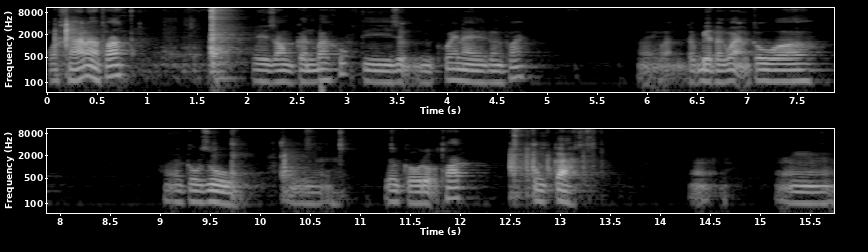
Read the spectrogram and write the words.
Quá khá là thoát. Về dòng cần 3 khúc thì dựng khoen này càng thoát. Đấy, các bạn đặc biệt là các bạn câu uh, câu dù yêu cầu độ thoát không cản đang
